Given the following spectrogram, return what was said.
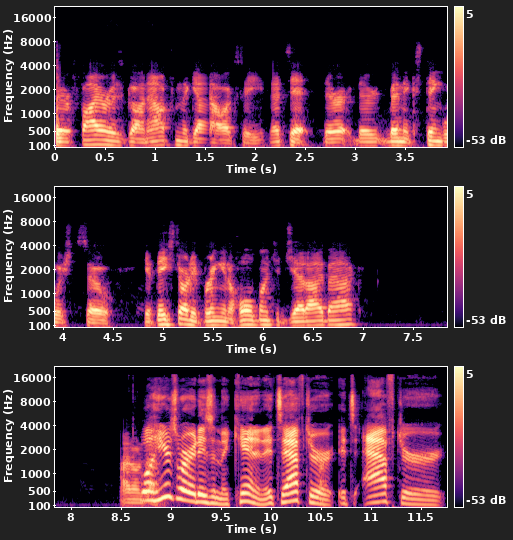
Their fire has gone out from the galaxy. That's it. They're they're been extinguished. So if they started bringing a whole bunch of Jedi back, I don't know. well, know. here's where it is in the canon. It's after it's after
